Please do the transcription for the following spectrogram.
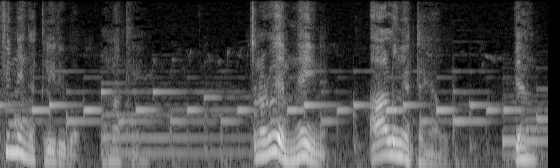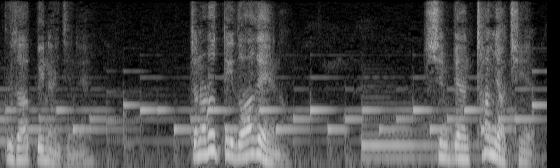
ဖိနစ်ငက်ကလေးတွေပေါ့မမခင်ကျွန်တော်တို့ရဲ့မျက်ရည်နဲ့အားလုံးရဲ့ဒဏ်ရာကိုပြန်ကုစားပေးနိုင်ခြင်းနဲ့ကျွန်တော်တို့တည်သွားခဲ့ရင်တော့ရှင်ပြန်ထမြောက်ခြင်းရဲ့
